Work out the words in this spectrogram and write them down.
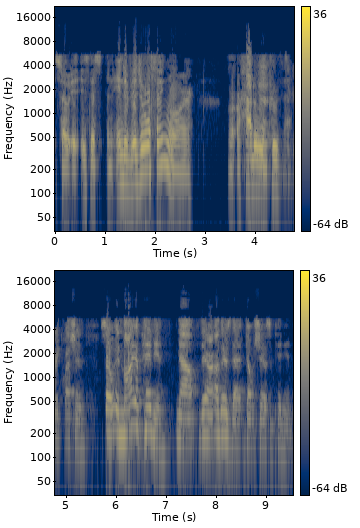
so, is this an individual thing, or, or, or how do we improve uh, that? That's a great question. So, in my opinion, now there are others that don't share this opinion,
